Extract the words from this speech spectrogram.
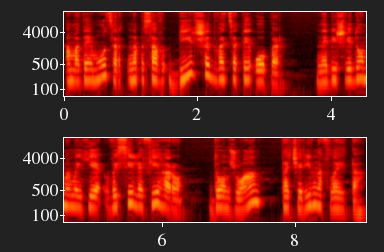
Амадей Моцарт написав більше 20 опер. Найбільш відомими є Весілля Фігаро, Дон Жуан та Чарівна флейта.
